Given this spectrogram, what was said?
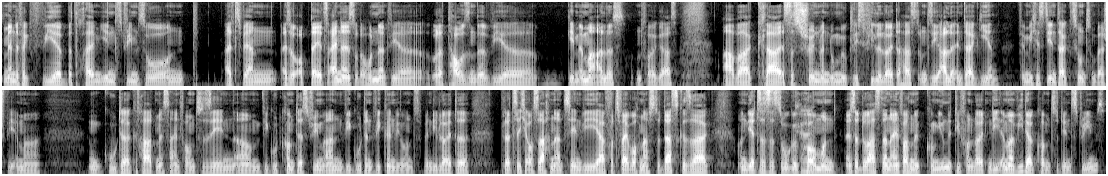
Im Endeffekt, wir betreiben jeden Stream so und als wären, also ob da jetzt einer ist oder 100 wir, oder Tausende, wir geben immer alles und Vollgas. Aber klar ist es schön, wenn du möglichst viele Leute hast und sie alle interagieren. Für mich ist die Interaktion zum Beispiel immer ein guter Gradmesser, einfach um zu sehen, ähm, wie gut kommt der Stream an, wie gut entwickeln wir uns. Wenn die Leute plötzlich auch Sachen erzählen wie, ja, vor zwei Wochen hast du das gesagt und jetzt ist es so gekommen okay. und weißt du, du hast dann einfach eine Community von Leuten, die immer wieder kommen zu den Streams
